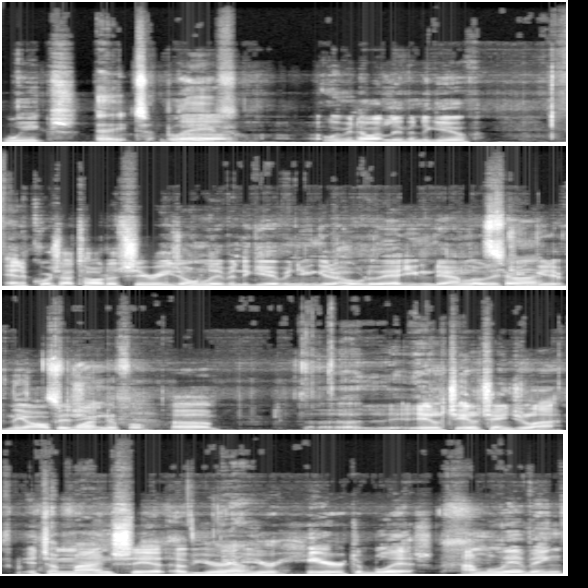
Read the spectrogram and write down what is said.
weeks? Eight, I believe. Uh, We've been talking about living to give. And of course, I taught a series on living to give, and you can get a hold of that. You can download That's it. You can get it from the office. It's can- wonderful. it'll it'll change your life. It's a mindset of you're Yeah. you're here to bless. I'm living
